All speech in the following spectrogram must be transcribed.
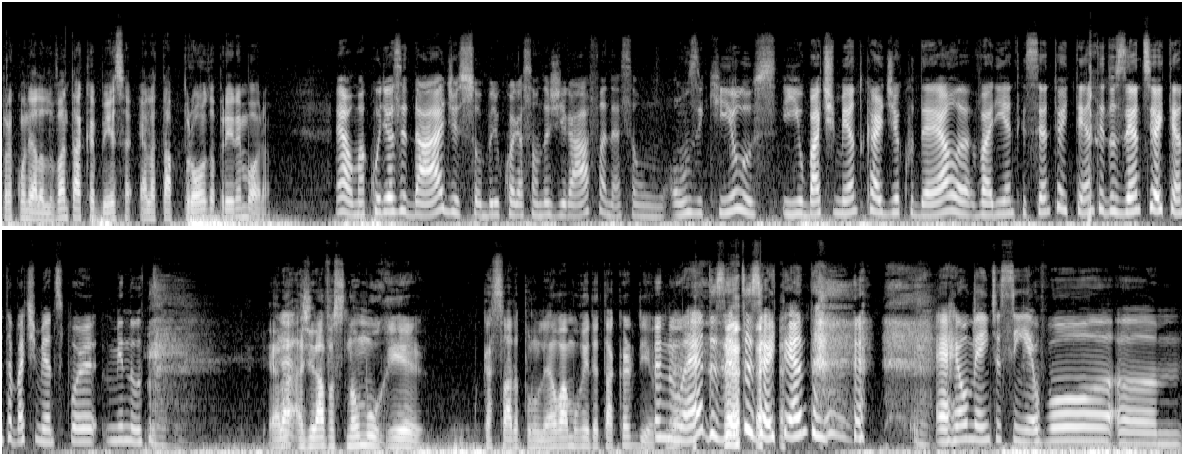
para quando ela levantar a cabeça, ela está pronta para ir embora. É, uma curiosidade sobre o coração da girafa, né? São 11 quilos e o batimento cardíaco dela varia entre 180 e 280 batimentos por minuto. Ela, É. A girafa, se não morrer caçada por um leão, vai morrer de ataque cardíaco. Não né? é? 280? é, realmente, assim, eu vou ahn,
